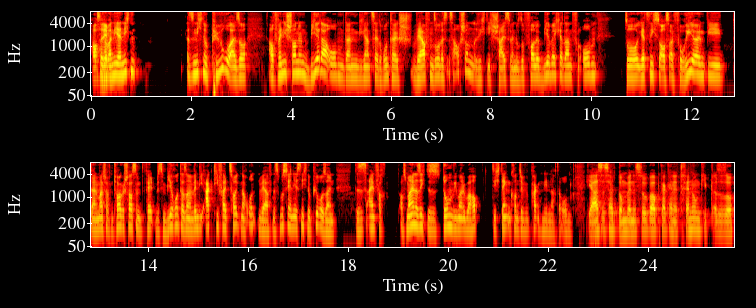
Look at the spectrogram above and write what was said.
Außerdem, ja, aber ja nicht, also nicht nur Pyro, also auch wenn die schon ein Bier da oben dann die ganze Zeit runterwerfen, so, das ist auch schon richtig scheiße, wenn du so volle Bierbecher dann von oben, so jetzt nicht so aus Euphorie irgendwie deine Mannschaft ein Tor geschossen, fällt ein bisschen Bier runter, sondern wenn die aktiv halt Zeug nach unten werfen, das muss ja jetzt nicht nur Pyro sein. Das ist einfach, aus meiner Sicht, das ist dumm, wie man überhaupt sich denken konnte, wir packen den nach da oben. Ja, es ist halt dumm, wenn es so überhaupt gar keine Trennung gibt. Also so,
